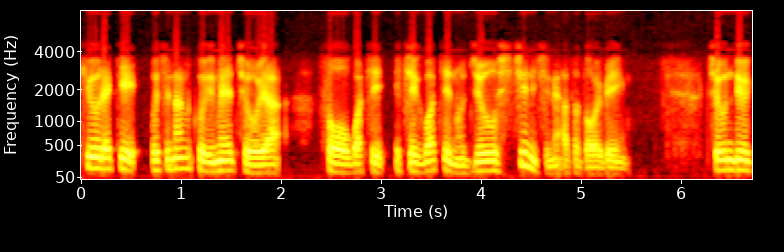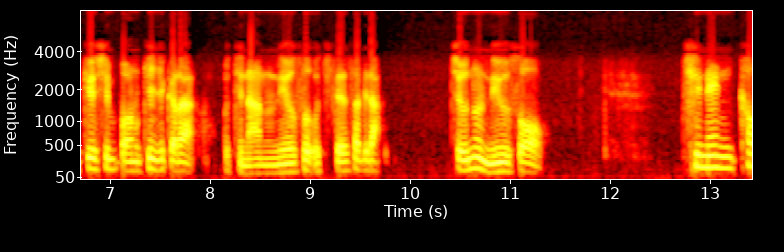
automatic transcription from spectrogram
旧暦、うちなんくいめ昼夜、総月、1月の17日にあたといびん。中琉球新報の記事から、うちなんのニュースうちてさびら。中のニュースを、知念香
